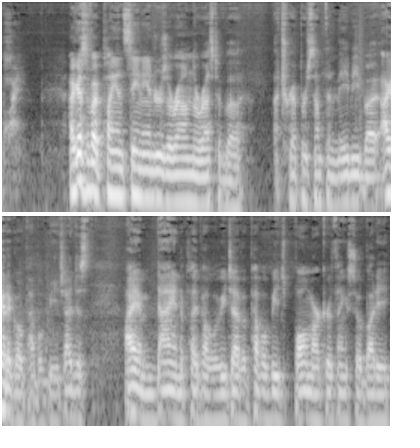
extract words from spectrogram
boy, I guess if I plan St. Andrews around the rest of a, a trip or something, maybe. But I gotta go Pebble Beach. I just, I am dying to play Pebble Beach. I have a Pebble Beach ball marker thanks to a buddy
